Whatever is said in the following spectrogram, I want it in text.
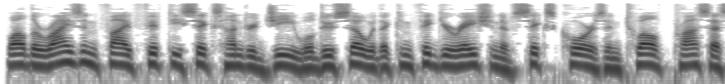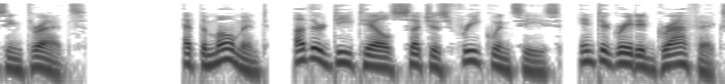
while the Ryzen 5 5600G will do so with a configuration of 6 cores and 12 processing threads. At the moment, other details such as frequencies, integrated graphics,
